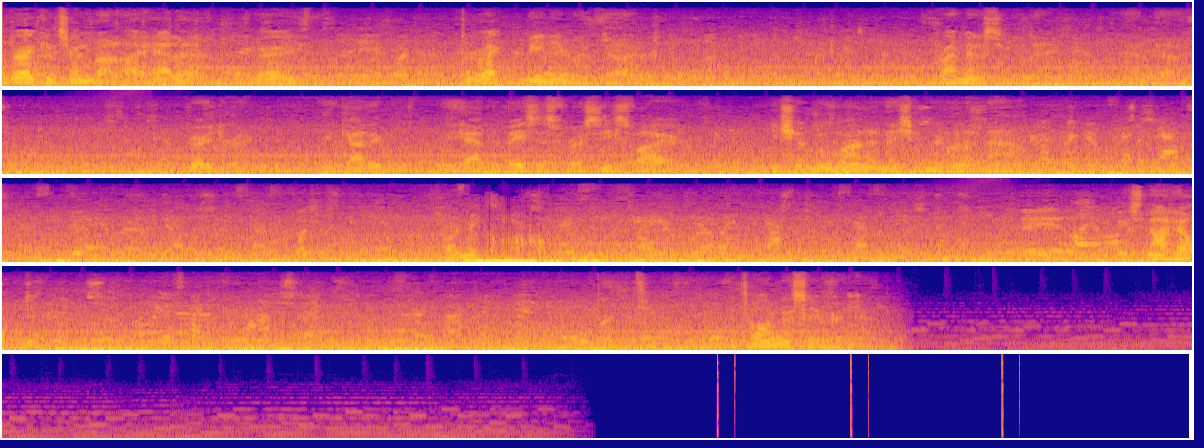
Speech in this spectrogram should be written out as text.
I'm very concerned about it. I had a very direct meeting with uh, Prime Minister today, and uh, very direct. We got to. We have the basis for a ceasefire. He should move on it, and they should move on it now. Pardon me? It's not helped. That's all I'm going to say right now.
